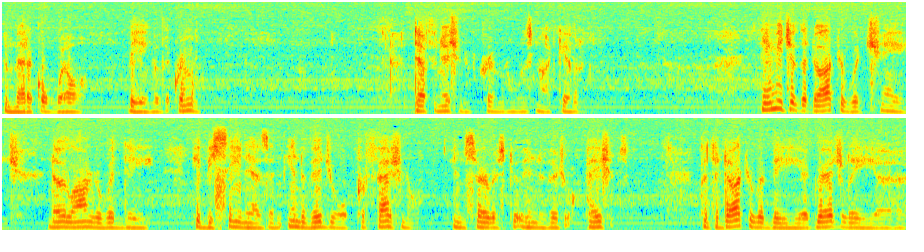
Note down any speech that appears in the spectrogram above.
the medical well-being of the criminal. Definition of criminal was not given. The image of the doctor would change. No longer would the, he be seen as an individual professional in service to individual patients. But the doctor would be uh, gradually uh,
